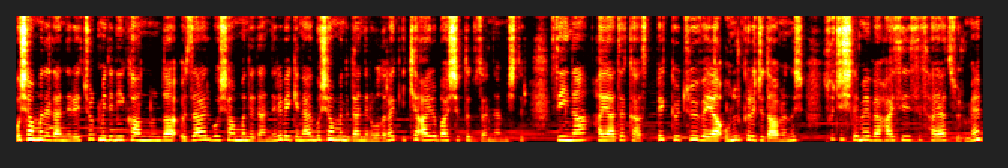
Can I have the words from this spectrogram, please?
Boşanma nedenleri Türk Medeni Kanunu'nda özel boşanma nedenleri ve genel boşanma nedenleri olarak iki ayrı başlıkta düzenlenmiştir. Zina, hayata kast, pek kötü veya onur kırıcı davranış, suç işleme ve haysiyetsiz hayat sürme,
